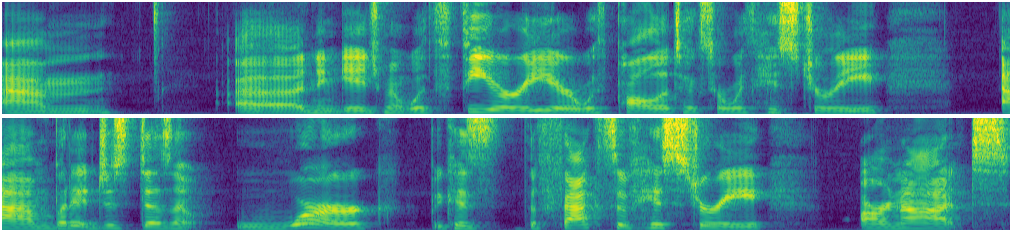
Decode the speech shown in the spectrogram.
um uh, an engagement with theory or with politics or with history um, but it just doesn't work because the facts of history are not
